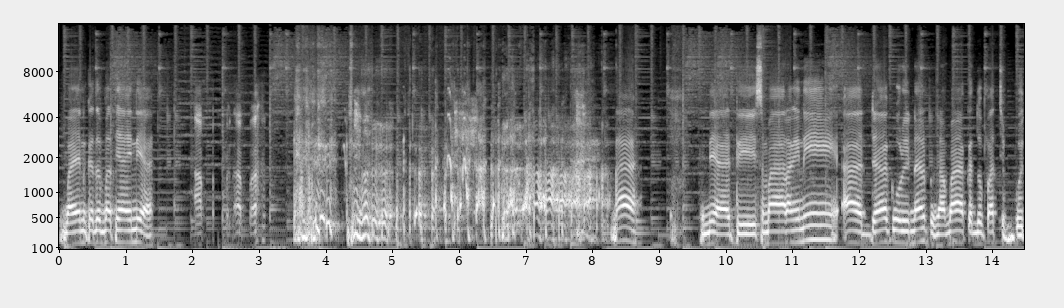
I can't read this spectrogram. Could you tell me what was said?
Main ke tempatnya ini ya. Apa apa? Nah, ini ya di Semarang ini ada kuliner bernama ketupat jembut.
